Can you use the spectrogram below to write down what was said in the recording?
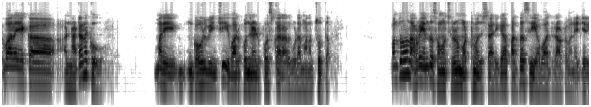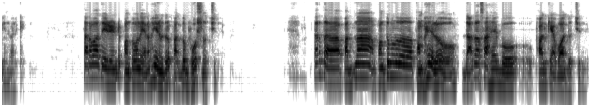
వాళ్ళ యొక్క నటనకు మరి గౌరవించి వారు పొందిన పురస్కారాలు కూడా మనం చూద్దాం. పంతొమ్మిది వందల అరవై ఎనిమిదో సంవత్సరంలో మొట్టమొదటిసారిగా పద్మశ్రీ అవార్డు రావటం అనేది జరిగింది వారికి. తర్వాత ఏంటంటే పంతొమ్మిది వందల ఎనభై ఎనిమిదిలో పద్మభూషణ్ వచ్చింది. తర్వాత పద్మ పంతొమ్మిది వందల తొంభైలో దాదాసాహెబ్ ఫాల్కే అవార్డు వచ్చింది.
